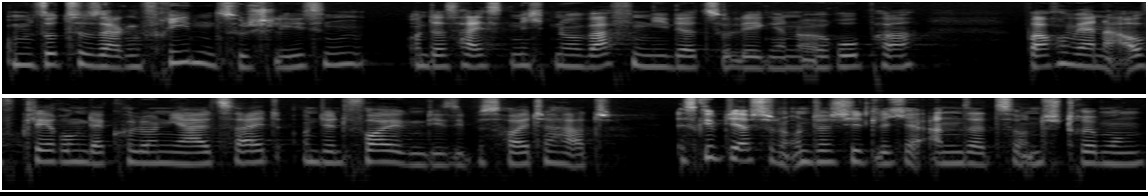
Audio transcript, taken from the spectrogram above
Um sozusagen Frieden zu schließen, und das heißt nicht nur Waffen niederzulegen in Europa, brauchen wir eine Aufklärung der Kolonialzeit und den Folgen, die sie bis heute hat. Es gibt ja schon unterschiedliche Ansätze und Strömungen,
